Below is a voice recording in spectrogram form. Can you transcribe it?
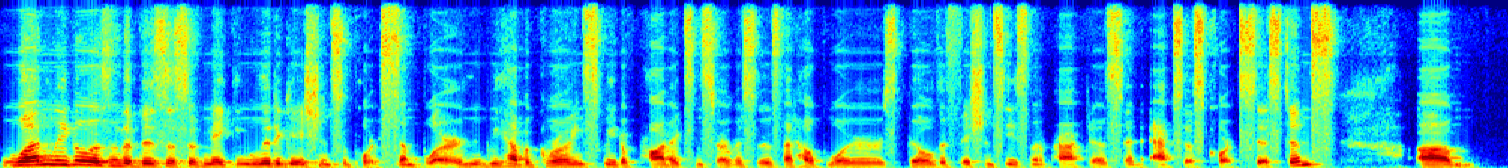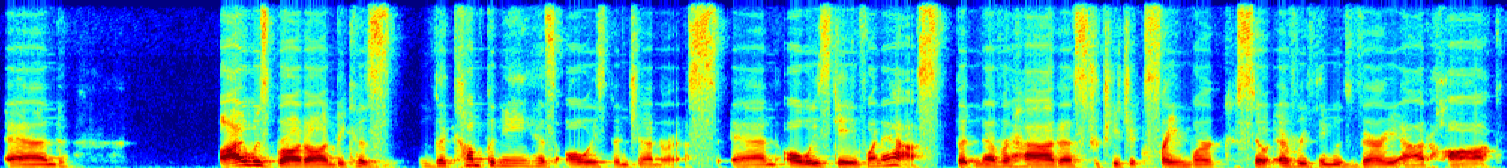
One Legal is in the business of making litigation support simpler. We have a growing suite of products and services that help lawyers build efficiencies in their practice and access court systems. Um, and I was brought on because the company has always been generous and always gave when asked, but never had a strategic framework, so everything was very ad hoc.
